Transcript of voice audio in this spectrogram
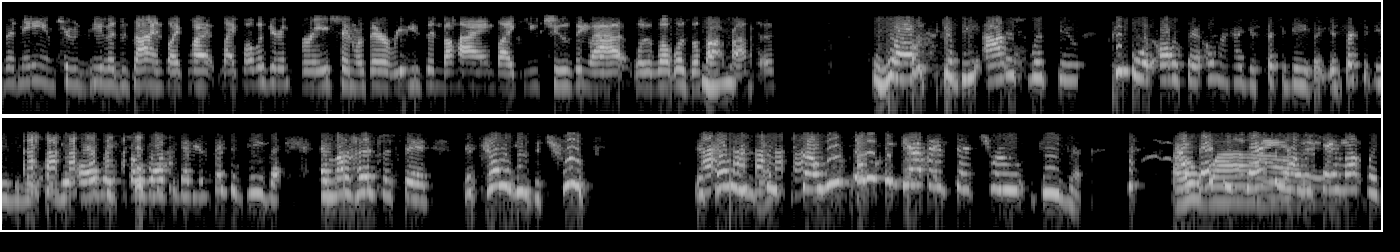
the name Tru Diva Designs? Like what like what was your inspiration? Was there a reason behind like you choosing that? What what was the thought Mhm. process? Well, to be honest with you, people would always say, "Oh my God, you're such a diva. You're such a diva. You're, you're always so well together. You're such a diva." And my husband said, "They're telling you the truth. They're telling you the truth." So we put it together and said, "True diva." Oh, That's wow. exactly how we came up with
